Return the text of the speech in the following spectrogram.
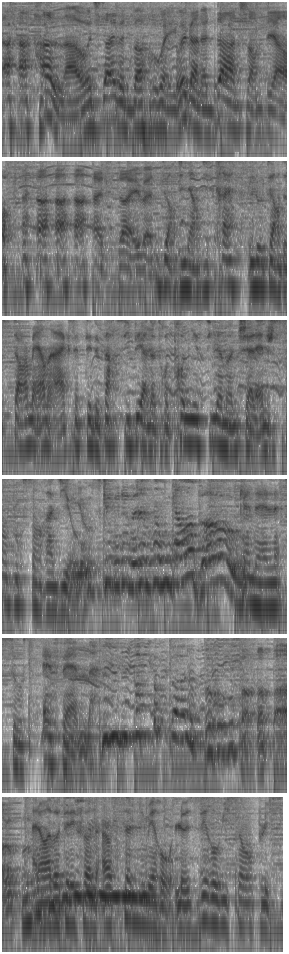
Hello, it's David Bowie. We're gonna dance on Piaf. it's David. D'ordinaire discret, l'auteur de Starman a accepté de participer à notre premier Cinnamon Challenge 100% radio. Cannelle Sauce FM. Alors à vos téléphones, un seul numéro, le 0800 plus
